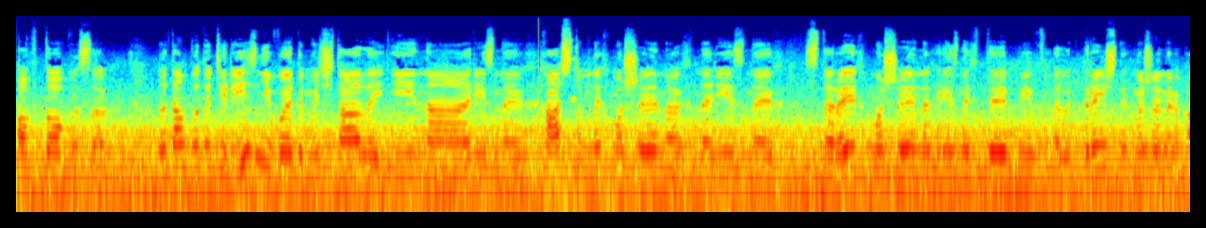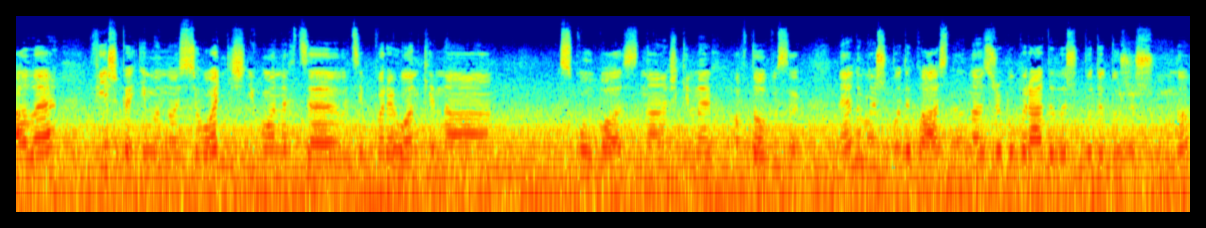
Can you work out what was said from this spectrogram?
автобусах. Ну там будуть різні види. Ми читали і на різних кастомних машинах, на різних старих машинах різних типів, електричних машинах. Але фішка іменно сьогоднішніх гонок це ці перегонки на скулбас, на шкільних автобусах. Ну, я думаю, що буде класно. Нас вже попередили, що буде дуже шумно.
